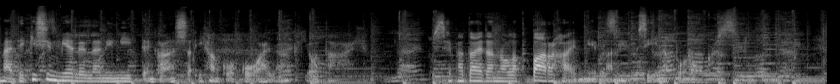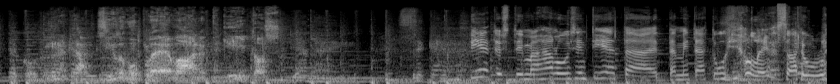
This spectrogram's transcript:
Mä tekisin mielelläni niiden kanssa ihan koko ajan jotain. Se mä taidan olla parhaimmillani siinä porukassa. Silvuplee vaan, että kiitos. Tietysti mä haluaisin tietää, että mitä Tuijalle ja Sadulle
